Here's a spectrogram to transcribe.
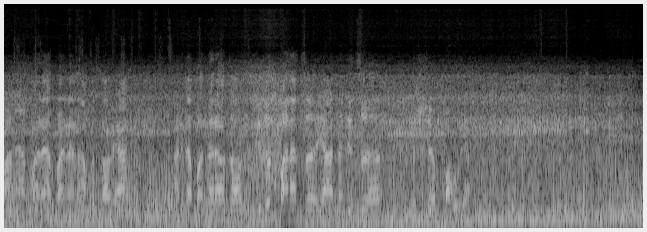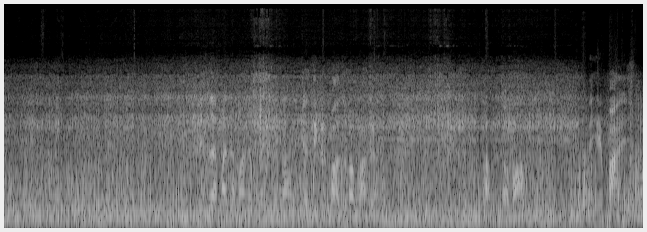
पाण्या पाण्या पाण्यानं आपण जाऊया. आणि त्या बंधाऱ्यावर जाऊन तिथून पाण्याचं या नदीचं दृश्य पाहूया. आहे माझ्या मागं त्या तिकडे बाजूला मागं. धबधबा हे पाहायचं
